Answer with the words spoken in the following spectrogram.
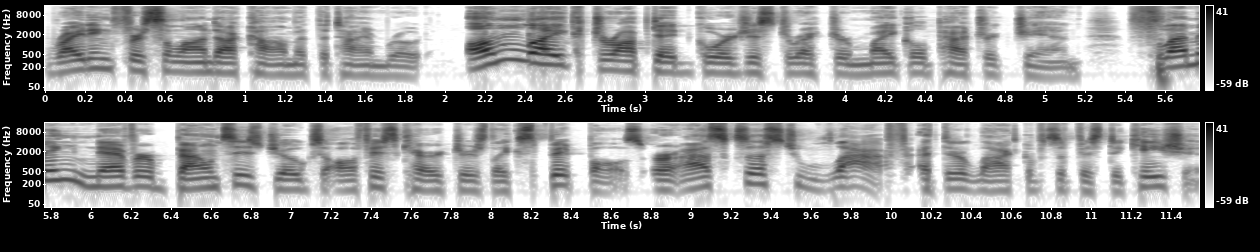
writing for Salon.com at the time, wrote Unlike Drop Dead Gorgeous director Michael Patrick Jann, Fleming never bounces jokes off his characters like spitballs or asks us to laugh at their lack of sophistication.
